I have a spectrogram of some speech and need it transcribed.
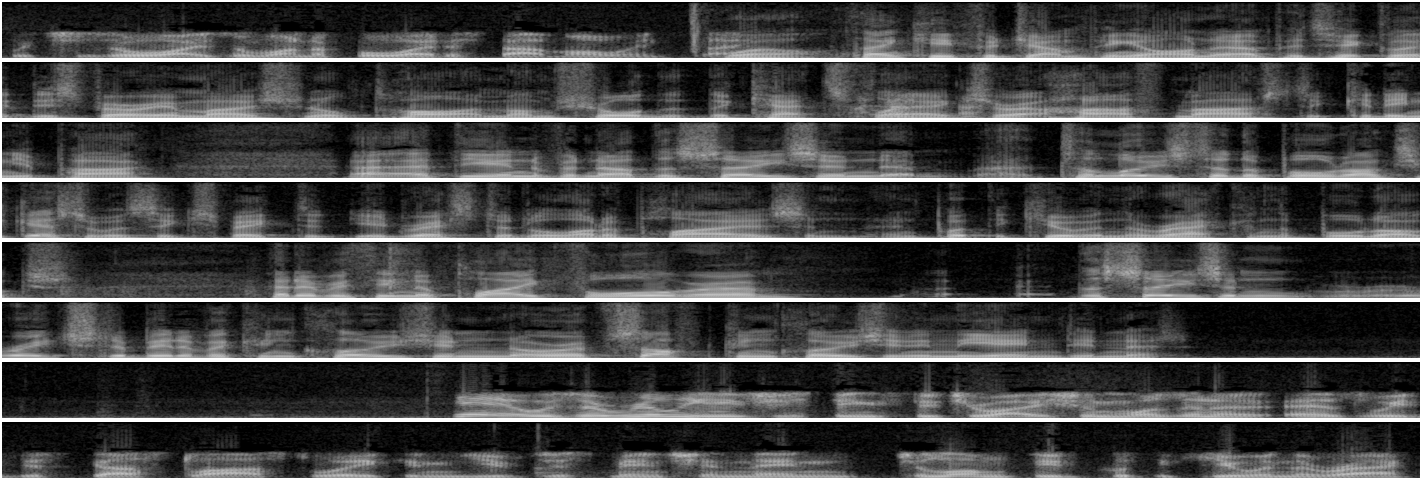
which is always a wonderful way to start my Wednesday. Well, thank you for jumping on, uh, particularly at this very emotional time. I'm sure that the Cats flags are at half mast at Kardinia Park uh, at the end of another season. Uh, to lose to the Bulldogs, I guess it was expected. You'd rested a lot of players and, and put the queue in the rack, and the Bulldogs had everything to play for. Um, the season reached a bit of a conclusion, or a soft conclusion in the end, didn't it? Yeah, it was a really interesting situation, wasn't it? As we discussed last week, and you've just mentioned, then Geelong did put the queue in the rack.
